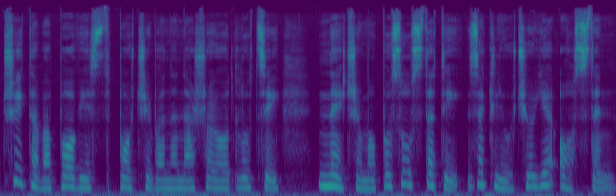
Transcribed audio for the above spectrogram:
čitava povijest počiva na našoj odluci. Nećemo posustati, zaključio je Osten.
